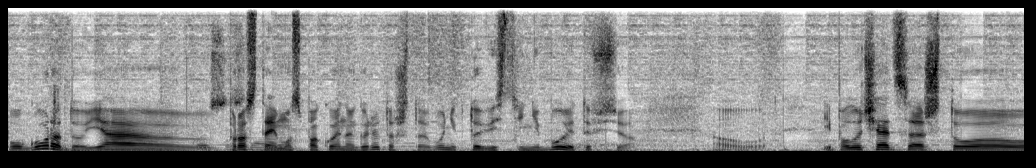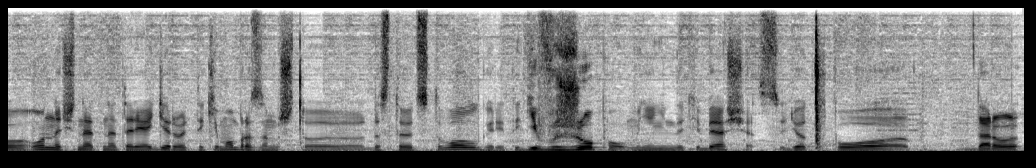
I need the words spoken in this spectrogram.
по городу, я Просто просто знаю. ему спокойно говорю то, что его никто вести не будет и все. Вот. И получается, что он начинает на это реагировать таким образом, что достает ствол, говорит, иди в жопу, мне не до тебя сейчас. Идет по, доро-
